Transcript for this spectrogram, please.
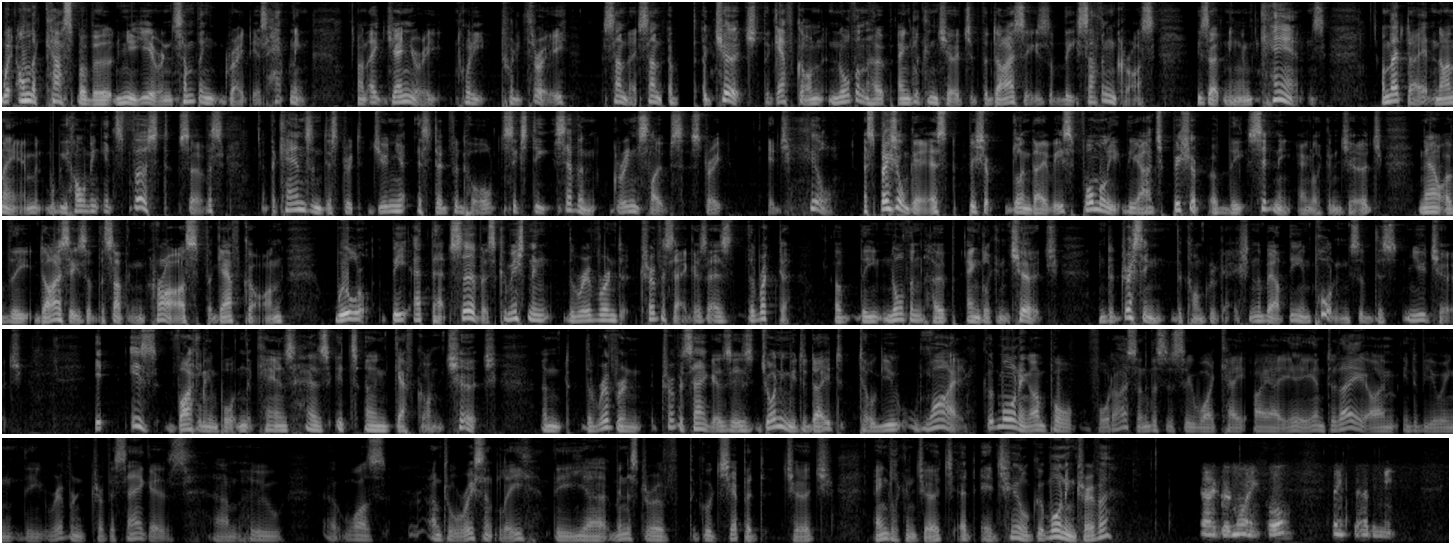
We're on the cusp of a new year, and something great is happening. On 8 January 2023, Sunday, Sunday, a church, the GAFCON Northern Hope Anglican Church of the Diocese of the Southern Cross, is opening in Cairns. On that day at 9am, it will be holding its first service at the Cairns and District Junior Eisteddfod Hall, 67 Greenslopes Street, Edge Hill. A special guest, Bishop Glenn Davies, formerly the Archbishop of the Sydney Anglican Church, now of the Diocese of the Southern Cross for GAFCON, will be at that service, commissioning the Reverend Trevor Saggers as the rector of the Northern Hope Anglican Church and addressing the congregation about the importance of this new church. It is vitally important that Cairns has its own GAFCON church. And the Reverend Trevor Saggers is joining me today to tell you why. Good morning, I'm Paul Fordyce, and this is CYKIAE, and today I'm interviewing the Reverend Trevor Saggers, um, who uh, was until recently the uh, minister of the Good Shepherd Church, Anglican Church at Edge Hill. Good morning, Trevor. Uh, good morning, Paul. Thanks for having me.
